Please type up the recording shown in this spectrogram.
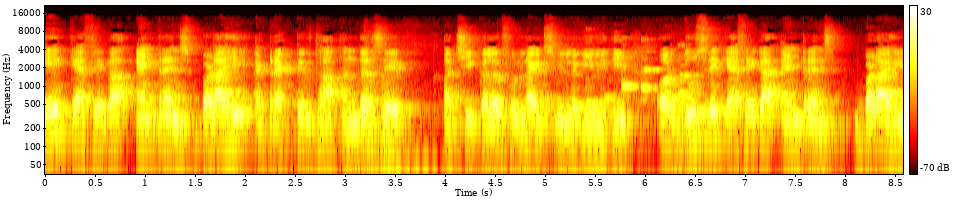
एक कैफ़े का एंट्रेंस बड़ा ही अट्रैक्टिव था, अंदर से अच्छी कलरफुल लाइट्स भी लगी हुई थी, और दूसरे कैफ़े का एंट्रेंस बड़ा ही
